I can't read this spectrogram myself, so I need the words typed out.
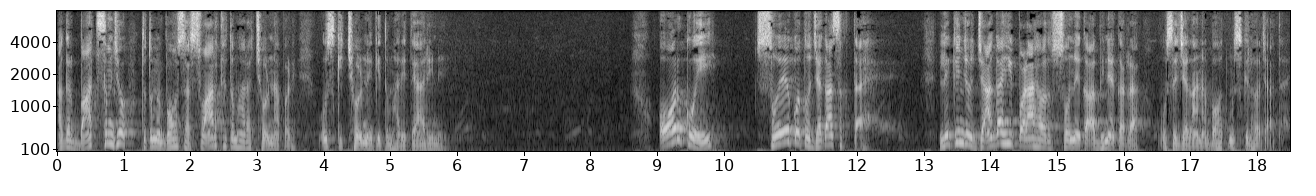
अगर बात समझो तो तुम्हें बहुत सा स्वार्थ तुम्हारा छोड़ना पड़े, उसकी छोड़ने की तुम्हारी तैयारी नहीं। और कोई सोए को तो जगा सकता है, लेकिन जो जागा ही पड़ा है और सोने का अभिनय कर रहा, उसे जगाना बहुत मुश्किल हो जाता है।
